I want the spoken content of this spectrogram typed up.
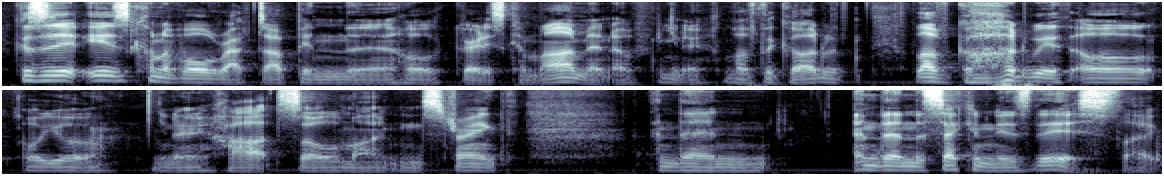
Because it is kind of all wrapped up in the whole greatest commandment of you know love the god with love god with all all your you know heart soul mind and strength. And then and then the second is this like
